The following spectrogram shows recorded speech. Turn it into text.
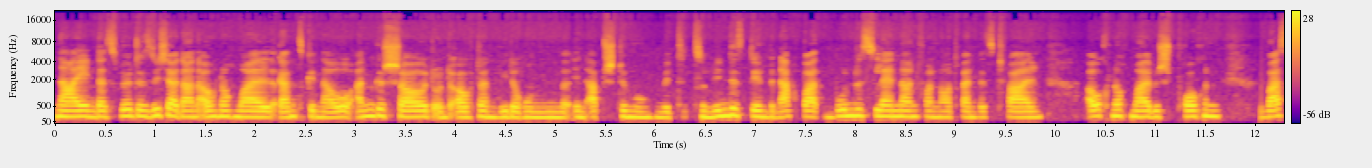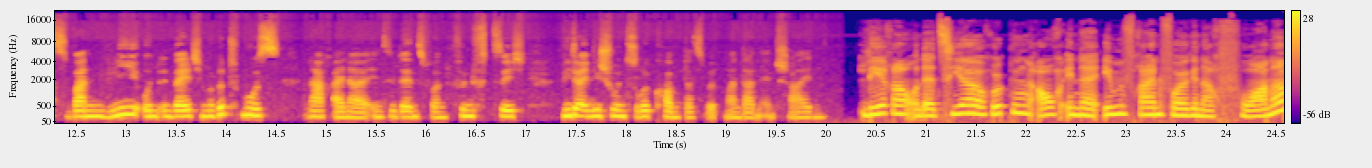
Nein, das würde sicher dann auch nochmal ganz genau angeschaut und auch dann wiederum in Abstimmung mit zumindest den benachbarten Bundesländern von Nordrhein-Westfalen auch nochmal besprochen, was, wann, wie und in welchem Rhythmus nach einer Inzidenz von 50 wieder in die Schulen zurückkommt. Das wird man dann entscheiden. Lehrer und Erzieher rücken auch in der Impfreihenfolge nach vorne.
